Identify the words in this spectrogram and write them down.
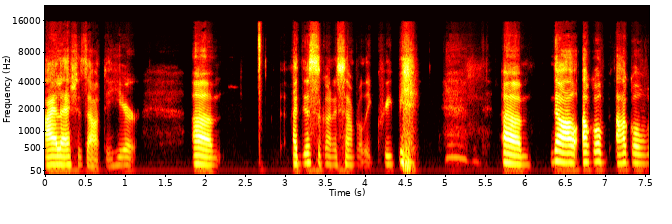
eyelashes out to here. Um, uh, this is going to sound really creepy. um, no, I'll, I'll go. I'll go.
